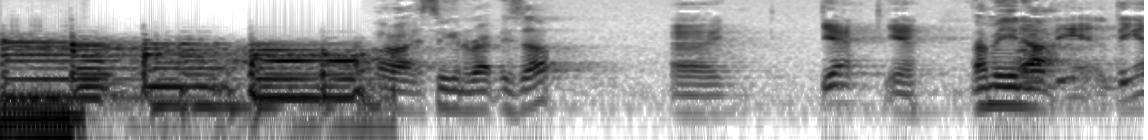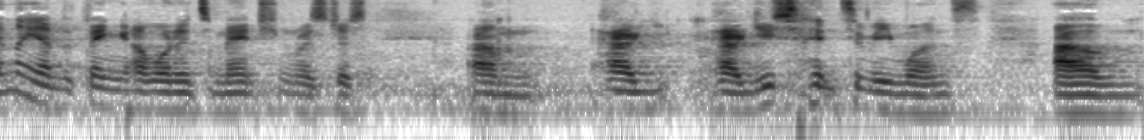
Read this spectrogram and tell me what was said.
All right, so we're gonna wrap this up. Uh, yeah, yeah. I mean, Well, uh, the, the only other thing I wanted to mention was just um, how you, how you said to me once, um,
